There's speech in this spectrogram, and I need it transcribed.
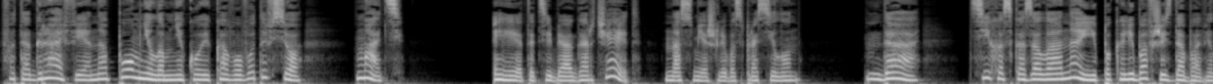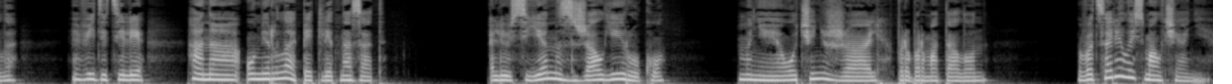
фотография напомнила мне кое-кого, вот и все. Мать». «И это тебя огорчает?» — насмешливо спросил он. «Да», — тихо сказала она и, поколебавшись, добавила. «Видите ли, она умерла пять лет назад». Люсьен сжал ей руку. «Мне очень жаль», — пробормотал он. Воцарилось молчание.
